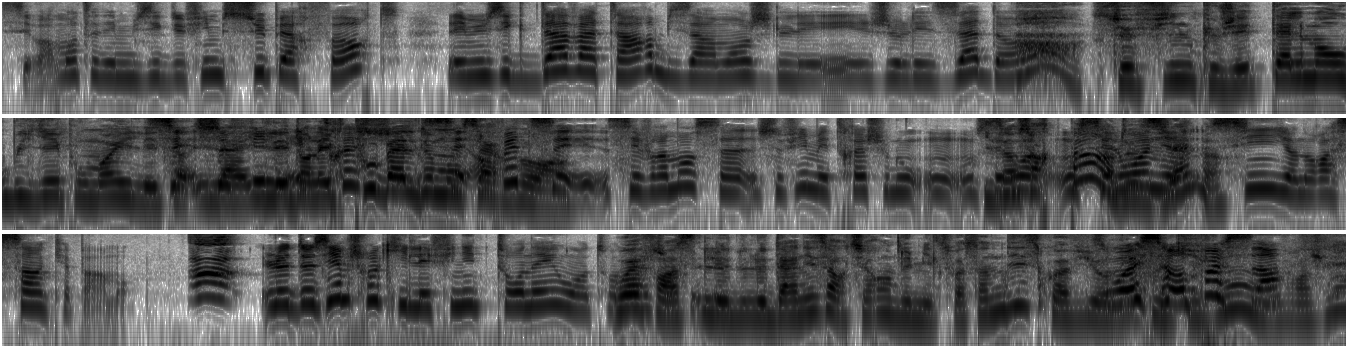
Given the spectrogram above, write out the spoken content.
c'est vraiment, t'as des musiques de films super fortes. Les musiques d'Avatar, bizarrement, je les, je les adore. Ce film que j'ai tellement oublié, pour moi, il est, il a- est dans les poubelles de mon cerveau. En hein. fait, c'est- c'est vraiment ça. Ce film est très chelou. On, on Ils en sortent pas un deuxième? Si, il y en aura cinq apparemment. Le deuxième, je crois qu'il est fini de tourner ou en Ouais, tournage. enfin, je sais le, le dernier sortira en 2070, quoi, au Ouais, c'est un peu vont, ça. Franchement.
